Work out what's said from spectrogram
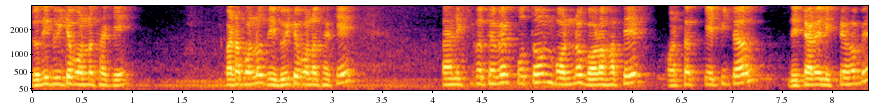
যদি দুইটা বর্ণ থাকে কটা বর্ণ? যদি দুইটা বর্ণ থাকে, তাহলে কি করতে হবে? প্রথম বর্ণ বড় হাতের, অর্থাৎ ক্যাপিটাল লেটারে লিখতে হবে।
